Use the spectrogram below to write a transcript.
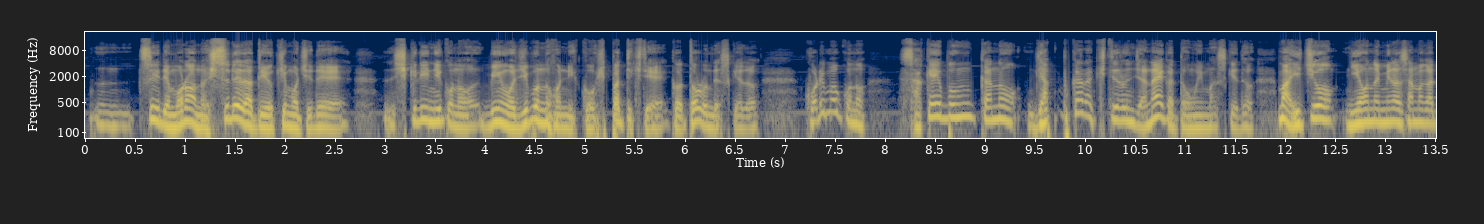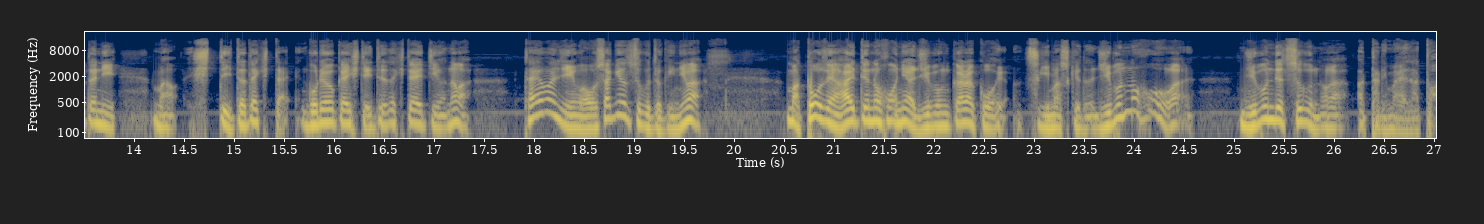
ついでもらうのは失礼だという気持ちでしきりにこの瓶を自分の方にこう引っ張ってきてこう取るんですけどこれもこの酒文化のギャップから来てるんじゃないかと思いますけどまあ一応日本の皆様方にまあ知っていただきたいご了解していただきたいというのは台湾人はお酒を継ぐ時にはまあ当然相手の方には自分からこう継ぎますけど自分の方は自分で継ぐのが当たり前だと。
